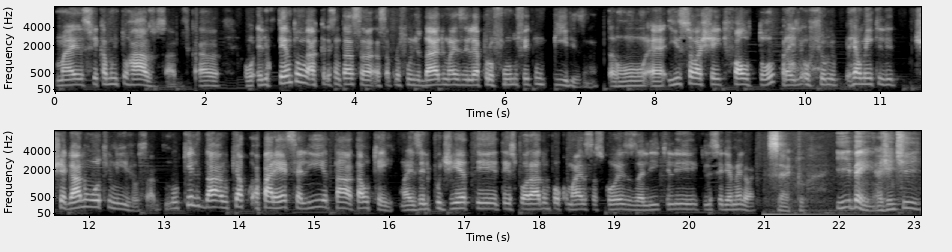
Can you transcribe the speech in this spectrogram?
mas fica muito raso, sabe? Fica, eles tentam acrescentar essa, essa, profundidade, mas ele é profundo feito um pires, né? Então, é, isso eu achei que faltou para o filme realmente ele chegar num outro nível, sabe? O que ele dá, o que aparece ali tá, tá ok, mas ele podia ter, ter explorado um pouco mais essas coisas ali que ele, que ele seria melhor. Certo. E bem, a gente,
